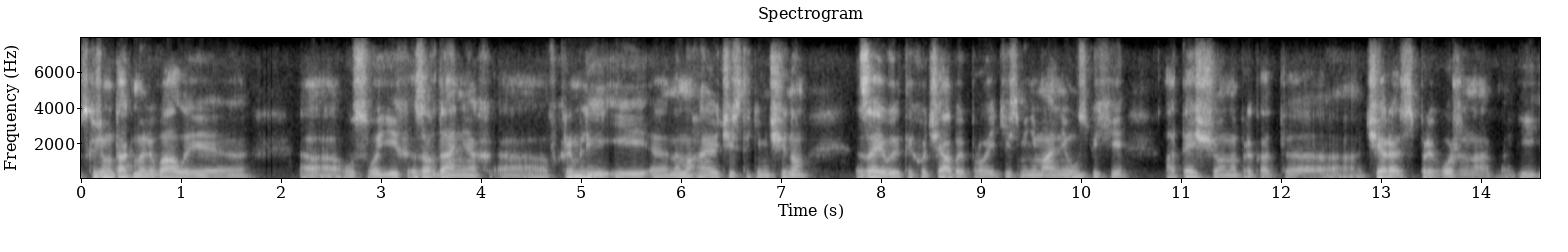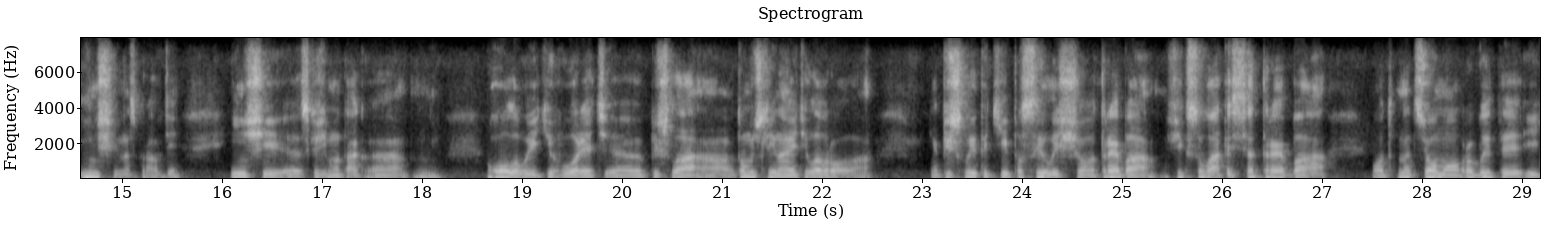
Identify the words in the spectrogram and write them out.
скажімо так, малювали е, е, у своїх завданнях е, в Кремлі і е, намагаючись таким чином заявити хоча б про якісь мінімальні успіхи. А те, що, наприклад, е, через Пригожина і інші насправді інші, е, скажімо так, е, голови, які говорять, е, пішла, в тому числі навіть і Лаврова, пішли такі посили, що треба фіксуватися, треба от на цьому робити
